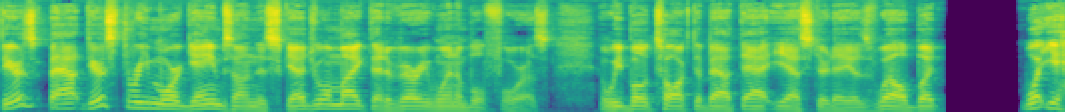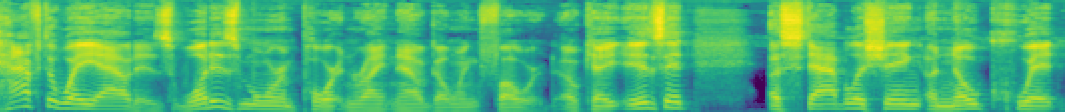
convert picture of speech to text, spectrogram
there's about there's three more games on the schedule, Mike, that are very winnable for us. And we both talked about that yesterday as well. But what you have to weigh out is what is more important right now going forward. Okay. Is it establishing a no quit,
